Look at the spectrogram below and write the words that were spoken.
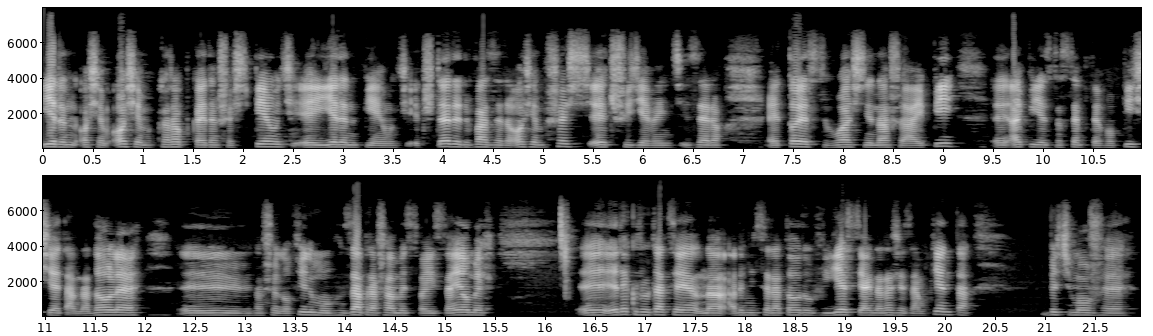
188.165.154.208.6390. To jest właśnie nasze IP. IP jest dostępne w opisie, tam na dole yy, naszego filmu. Zapraszamy swoich znajomych. Yy, rekrutacja na administratorów jest jak na razie zamknięta. Być może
